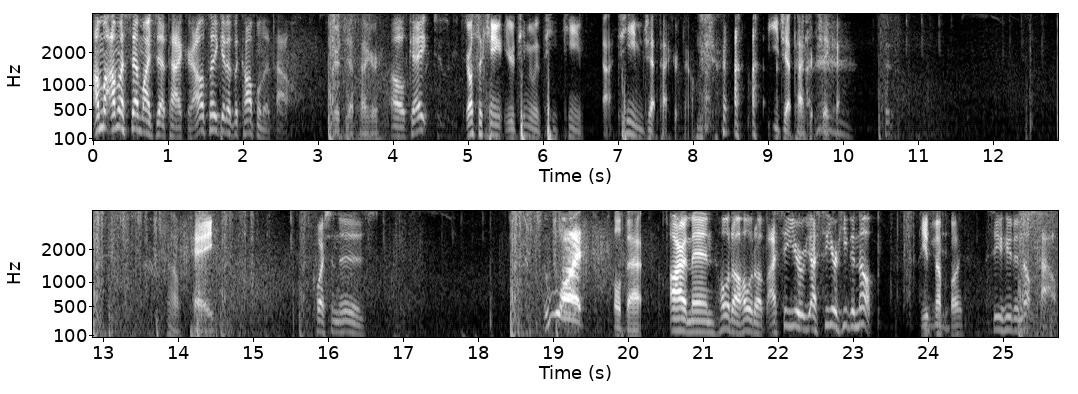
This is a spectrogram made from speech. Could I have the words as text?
I'm a, I'm a semi jetpacker. I'll take it as a compliment, pal. You're a jetpacker. Okay. You're also king, you're teaming with team team, uh, team jetpacker now. e jetpacker, JK. Okay. Question is. What? Hold that. All right, man. Hold up, hold up. I see you're I see you're heating up. Heating up, boy. I see you heating up, pal.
